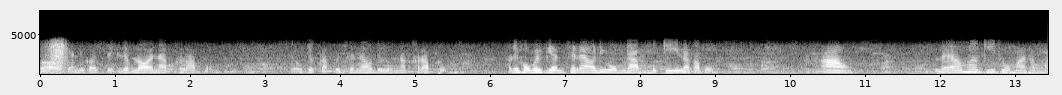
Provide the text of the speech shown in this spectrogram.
ก็แค่นี้ก็เสร็จเรียบร้อยนะครับผม เดี๋ยวจะกลับเป็นชแนลเดิมนะครับผม อันนี้ผมไปเปลี่ยนชแนลที่ผมทำเมื่อกี้นะครับผม อ้าว แล้วเมื่อกี้โทรมาทำไม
